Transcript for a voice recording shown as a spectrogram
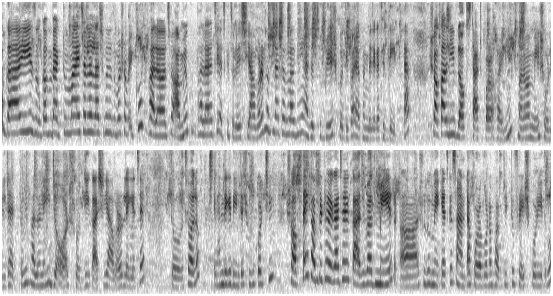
Hello guys welcome back to my channel আশা করি তোমার সবাই খুব ভালো আছো, আমিও খুব ভালো আছি। আজকে চলে এসেছি আবারও নতুন একটা ব্লগ নিয়ে। আজ হচ্ছে বৃহস্পতিবার, এখন বেজে গেছে দেড়টা। সকাল দিয়ে ব্লগ স্টার্ট করা হয়নি। মানে আমার মেয়ের শরীরটা একদমই ভালো নেই, জ্বর, সর্দি, কাশি আবারও লেগেছে। তো চলো, এখান থেকে দিনটা শুরু করছি। সবটাই কমপ্লিট হয়ে গেছে, কাজ বাদ মেয়ের শুধু মেয়েকে আজকে স্নানটা করাবো না, ভাবছি একটু ফ্রেশ করিয়ে দেবো,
